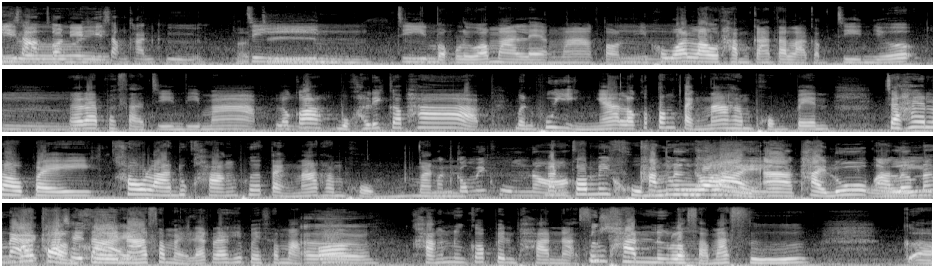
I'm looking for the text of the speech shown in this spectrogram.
ที่สามเลยตอนนี้ที่สำคัญคือ จีน จีนบอกเลยว่ามาแรงมากตอนนี้อืมเพราะว่าเราทำการตลาดกับจีนเยอะอืมแล้วได้ภาษาจีนดีมาก แล้วก็บุคลิกภาพเหมือนผู้หญิงเนี่ยเราก็ต้องแต่งหน้าทำผมเป็น จะให้เราไปเข้าร้านทุกครั้งเพื่อแต่งหน้าทำผมมันมันก็ไม่คุ้มเนาะมันก็ไม่คุ้มครั้งหนึ่งด้วยเท่าไหร่อะถ่ายรูปอะเริ่มตั้งแต่เมื่อก่ค่าอนใช้เคจ่ายยนะ สมัยแรกๆที่ไปสมัครเออก็ครั้งหนึ่งก็เป็นพันอะซึ่งพันหนึ่งเราสามารถซื้อเอ่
